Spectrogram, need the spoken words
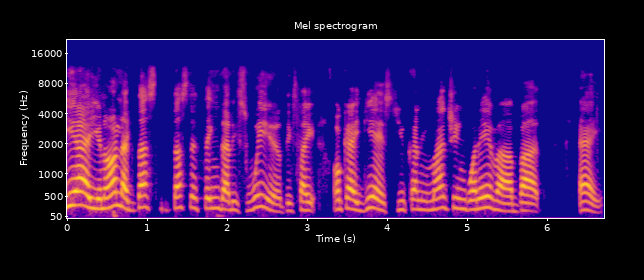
yeah you know like that's that's the thing that is weird it's like okay yes you can imagine whatever but hey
